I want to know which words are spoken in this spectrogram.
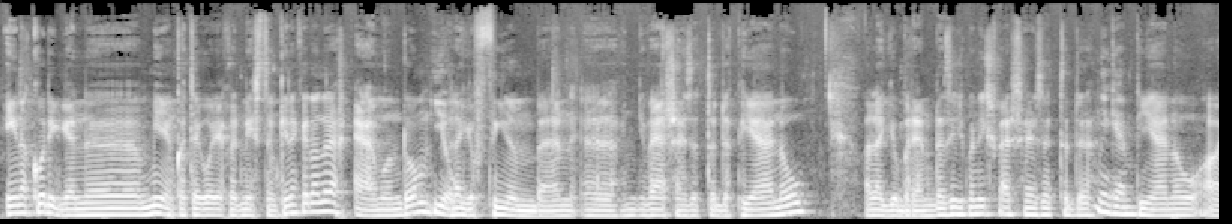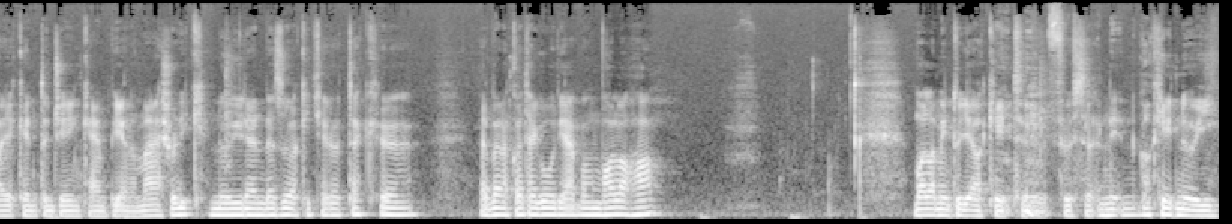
Én akkor igen, milyen kategóriákat néztem ki neked, András? Elmondom. Jó. A legjobb filmben versenyzett a The Piano, a legjobb rendezésben is versenyzett a The igen. Piano, egyébként a Jane Campion a második női rendező, akit jelöltek ebben a kategóriában valaha. Valamint ugye a két, főszer, a két női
